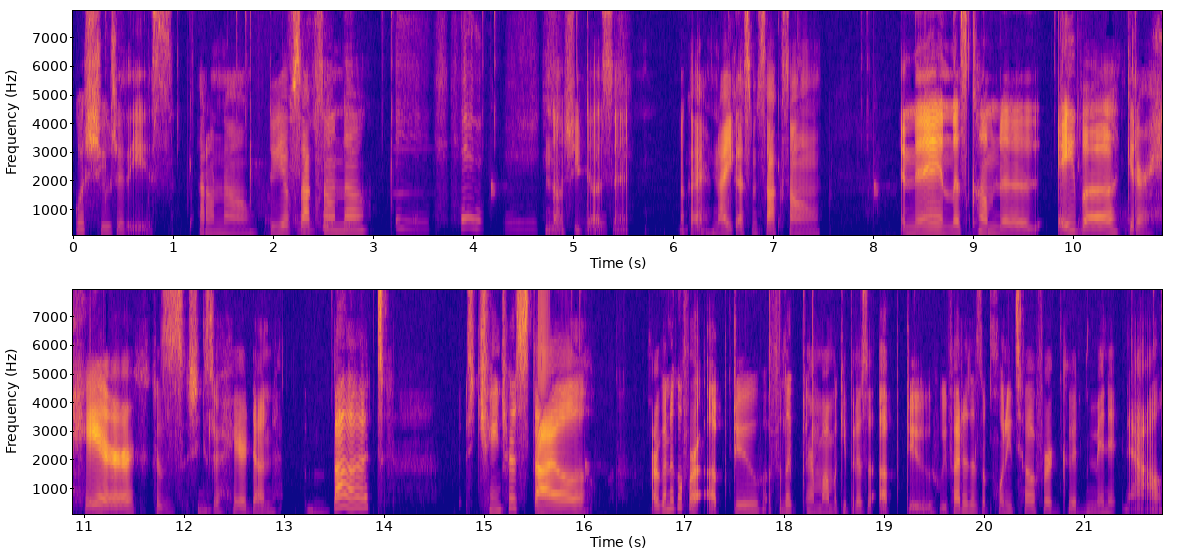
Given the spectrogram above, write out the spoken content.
What shoes are these? I don't know. Do you have socks on though? No, she doesn't. Okay, now you got some socks on. And then let's come to Ava, get her hair, because she needs her hair done. But, let's change her style. Are we going to go for an updo? I feel like her mama keep it as an updo. We've had it as a ponytail for a good minute now.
